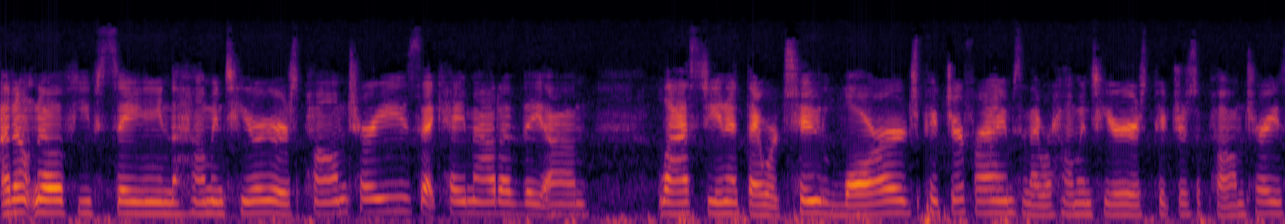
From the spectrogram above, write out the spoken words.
I don't know if you've seen the home interiors palm trees that came out of the um, last unit. They were two large picture frames and they were home interiors pictures of palm trees.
